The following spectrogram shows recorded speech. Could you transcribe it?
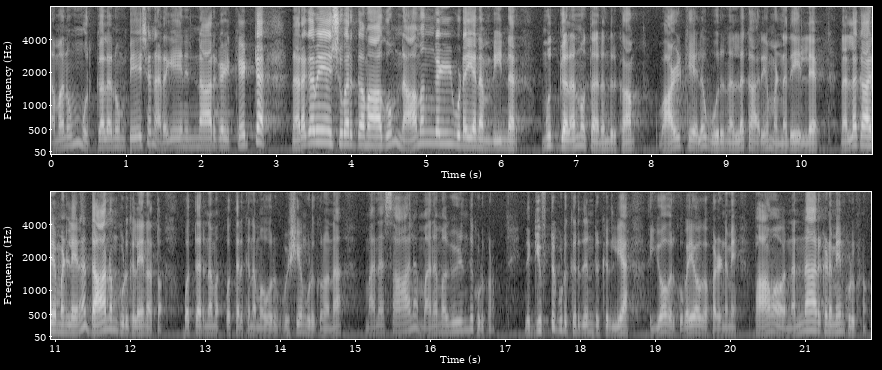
நமனும் முற்கலனும் பேச நரகே நின்னார்கள் கேட்க நரகமே சுவர்க்கமாகும் நாமங்கள் உடைய நம்பினர் முத்கலன் ஒருத்தன் இருந்திருக்கான். வாழ்க்கையில் ஒரு நல்ல காரியம் பண்ணதே இல்லை. நல்ல காரியம் பண்ணலைன்னா தானம் கொடுக்கலேன்னு அர்த்தம். ஒருத்தர் நம்ம ஒருத்தருக்கு நம்ம ஒரு விஷயம் கொடுக்குறோன்னா மனசால மனமகிழ்ந்து கொடுக்கணும். இந்த கிஃப்ட் கொடுக்கறதுன்னு இருக்குது இல்லையா? ஐயோ அவருக்கு உபயோகப்படணுமே. பாவம் அவர் நன்னா இருக்கணுமேன்னு கொடுக்கணும்.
